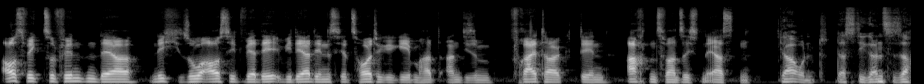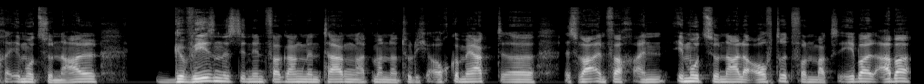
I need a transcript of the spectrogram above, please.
Ausweg zu finden, der nicht so aussieht wie der, den es jetzt heute gegeben hat an diesem Freitag, den 28.01. Ja, und dass die ganze Sache emotional gewesen ist in den vergangenen Tagen, hat man natürlich auch gemerkt. Äh, es war einfach ein emotionaler Auftritt von Max Eberl, aber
